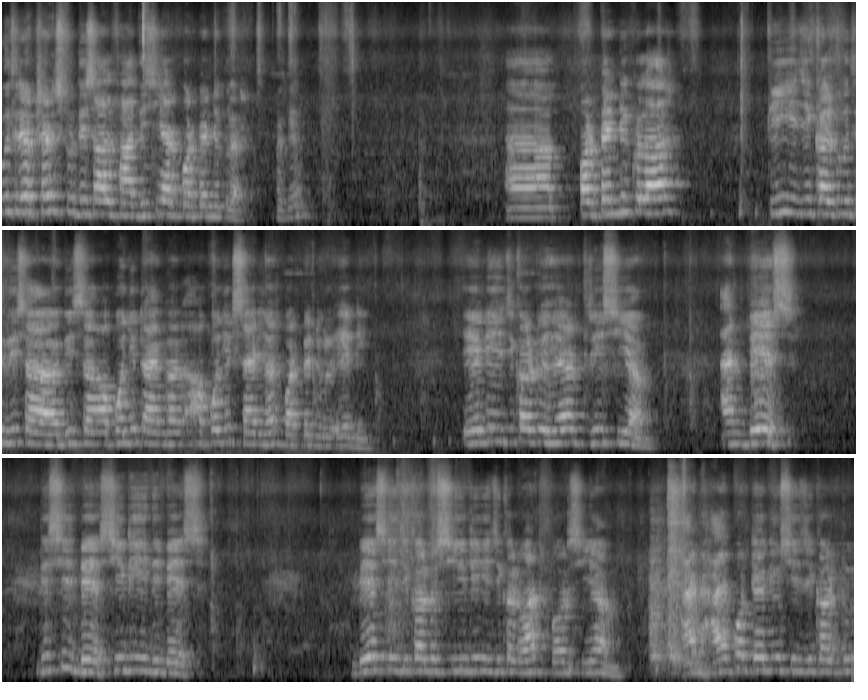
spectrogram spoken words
with reference to this alpha this is our perpendicular okay uh, perpendicular p is equal to with this uh, this uh, opposite angle opposite side is our perpendicular ad ad is equal to here 3 cm and base this is base cd is the base base is equal to cd is equal to what 4 cm and hypotenuse is equal to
